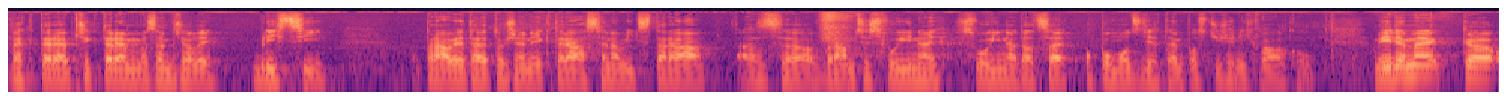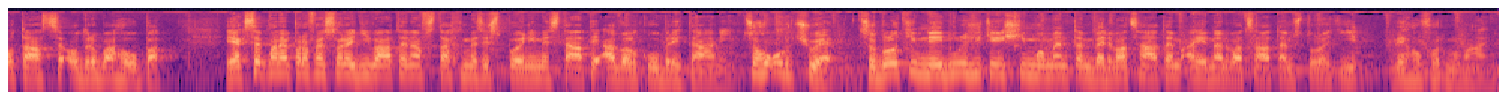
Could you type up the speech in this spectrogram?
ve které, při kterém zemřeli blízcí právě této ženy, která se navíc stará z, v rámci svojí, svojí nadace o pomoc dětem postižených válkou. My jdeme k otázce od Roba Houpa. Jak se, pane profesore, díváte na vztah mezi Spojenými státy a Velkou Británií? Co ho určuje? Co bylo tím nejdůležitějším momentem ve 20. a 21. století v jeho formování?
